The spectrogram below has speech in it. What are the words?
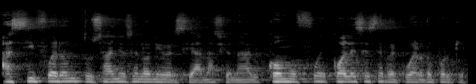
Así fueron tus años en la Universidad Nacional. ¿Cómo fue? ¿Cuál es ese recuerdo? Porque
